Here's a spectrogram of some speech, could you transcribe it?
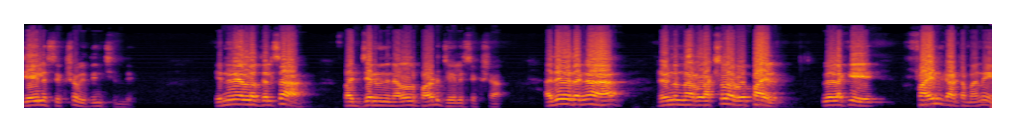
జైలు శిక్ష విధించింది. ఎన్ని నెలల్లో తెలుసా? పద్దెనిమిది నెలల పాటు జైలు శిక్ష. అదేవిధంగా రెండున్నర లక్షల రూపాయలు వీళ్ళకి ఫైన్ కట్టమని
